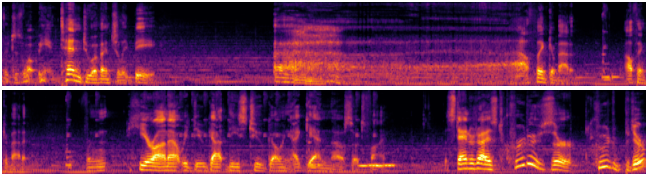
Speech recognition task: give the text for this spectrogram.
Which is what we intend to eventually be. Uh, I'll think about it. I'll think about it. From here on out, we do got these two going again, though, so it's fine. The standardized cruiser... Cruiser...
